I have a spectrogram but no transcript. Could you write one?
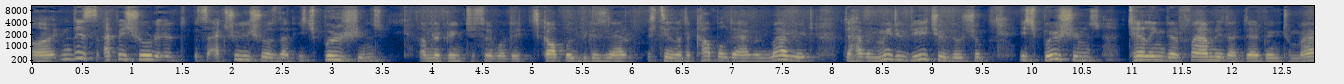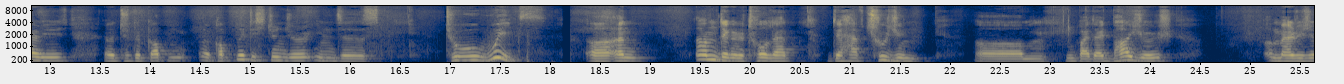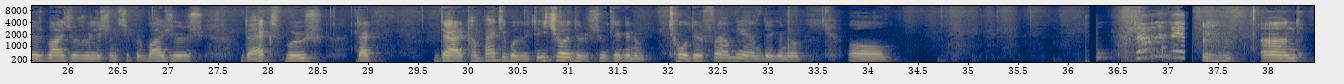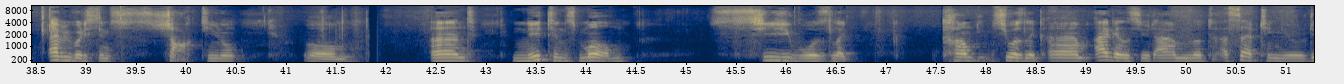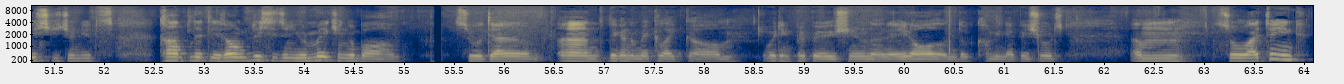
uh, in this episode it, actually shows that each person's I'm not going to say about each couple because they are still not a couple. They haven't married. They haven't met each other. So each person's telling their family that they're going to marry uh, to the couple, a complete stranger in just two weeks, uh, and and they're gonna tell that they have chosen um, by the advisors, marriage advisor, relationship advisors, the experts that they are compatible with each other so they're gonna tell their family and they're gonna uh, and everybody seems shocked you know? Um, and nathan's mom she was like she was like i'm against it. I'm not accepting your decision. It's completely wrong decision you're making about. So they're and they're gonna make like um wedding preparation and it all on the coming episodes. Um so i think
